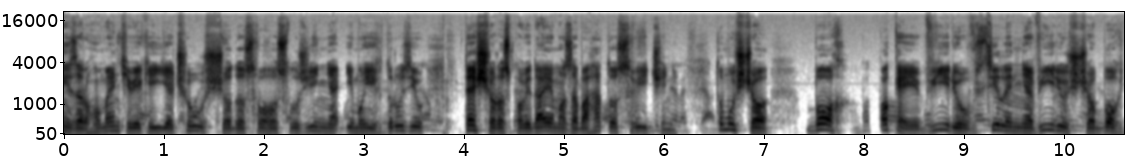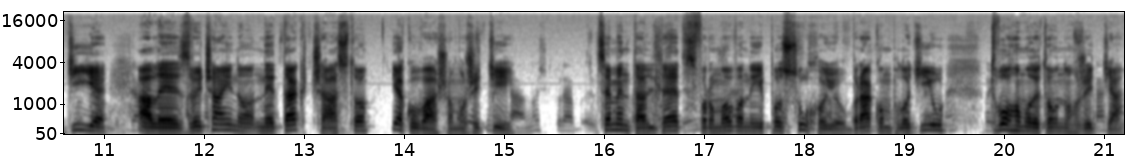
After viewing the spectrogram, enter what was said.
із аргументів, який я чув щодо свого служіння і моїх друзів, те, що розповідаємо за багато свідчень, тому що Бог окей, вірю в зцілення, вірю, що Бог діє, але звичайно не так часто, як у вашому житті. Це менталітет, сформований посухою, браком плотів твого молитовного життя.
